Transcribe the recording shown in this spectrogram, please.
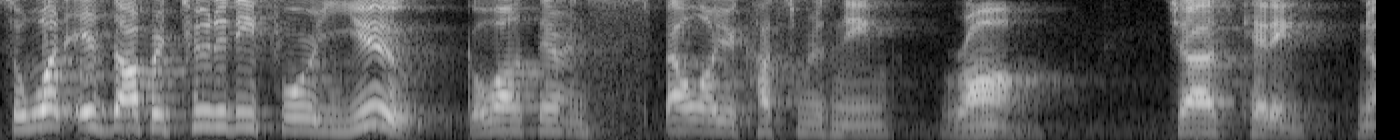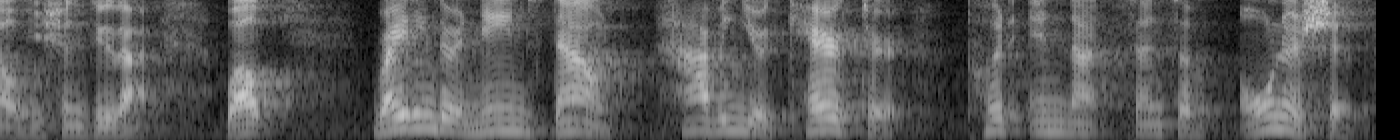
So what is the opportunity for you? Go out there and spell all your customer's name wrong. Just kidding. No, you shouldn't do that. Well, writing their names down, having your character put in that sense of ownership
